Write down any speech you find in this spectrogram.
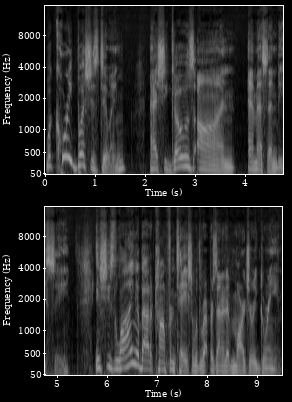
what Cori Bush is doing as she goes on MSNBC is she's lying about a confrontation with Representative Marjorie Greene.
